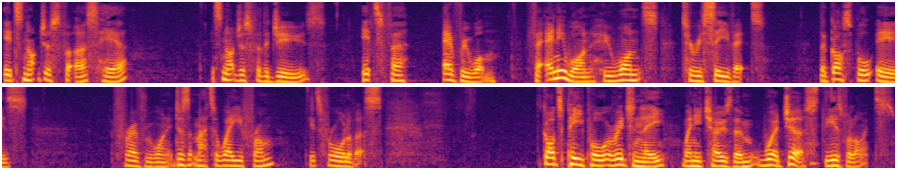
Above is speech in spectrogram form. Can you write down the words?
It's not just for us here, it's not just for the Jews, it's for everyone, for anyone who wants to receive it. The gospel is for everyone. It doesn't matter where you're from, it's for all of us. God's people originally, when he chose them, were just the Israelites.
